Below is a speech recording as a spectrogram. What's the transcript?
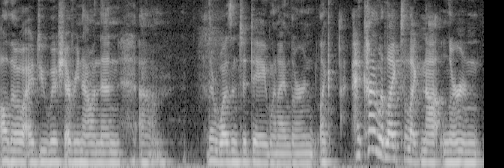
Although I do wish every now and then. Um, there wasn't a day when I learned like I kind of would like to like not learn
